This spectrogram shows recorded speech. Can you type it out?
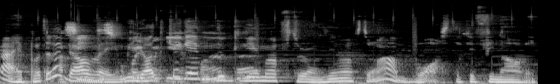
Ah, Harry Potter é legal, assim, velho. Melhor do que, Game, do tá? Game of Thrones. Game of Thrones é uma bosta que final, velho.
